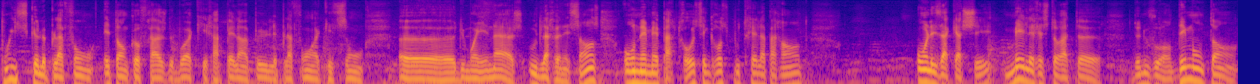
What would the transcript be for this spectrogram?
puisque le plafond est en coffrage de bois qui rappelle un peu les plafonds à caisson euh, du Moyen Âge ou de la Renaissance. On n'aimait pas trop ces grosses poutrelles apparentes. On les a cachées, mais les restaurateurs, de nouveau en démontant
